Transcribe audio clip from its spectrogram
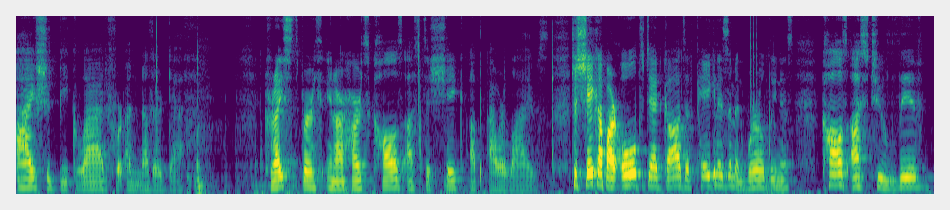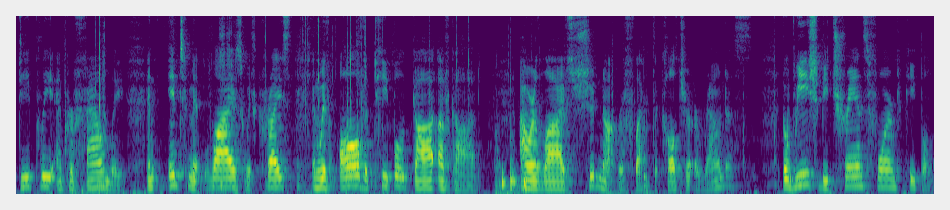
I should be glad for another death. Christ's birth in our hearts calls us to shake up our lives, to shake up our old dead gods of paganism and worldliness, calls us to live deeply and profoundly and intimate lives with Christ and with all the people God of God. Our lives should not reflect the culture around us, but we should be transformed people.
